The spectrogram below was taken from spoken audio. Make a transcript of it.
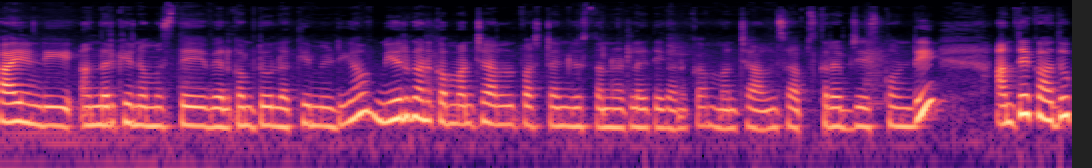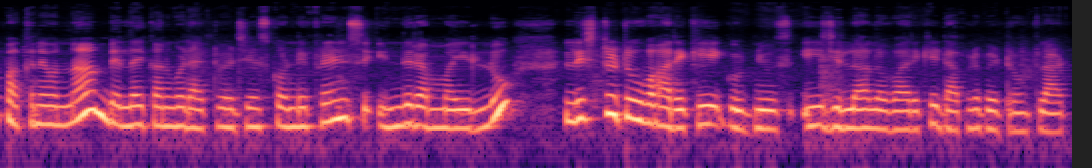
హాయ్ అండి. అందరికీ నమస్తే. Welcome to lucky media. మీరు కనుక మన ఛానల్ ఫస్ట్ టైం చూస్తున్నట్లయితే కనుక మన ఛానల్ సబ్స్క్రైబ్ చేసుకోండి. అంతేకాదు పక్కనే ఉన్న బెల్ ఐకాన్ కూడా యాక్టివేట్ చేసుకోండి. ఫ్రెండ్స్ ఇందిరమ్మ ఇల్లు లిస్ట్ టు వారికి గుడ్ న్యూస్. ఈ జిల్లాలో వారికి డబుల్ బెడ్రూమ్ ఫ్లాట్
